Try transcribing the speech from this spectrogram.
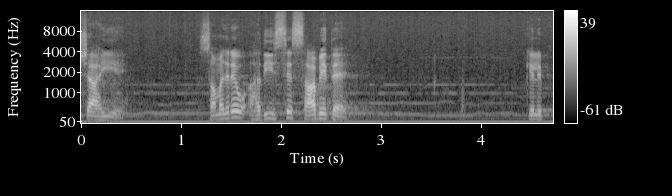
चाहिए। समझ रहे हो? हदीस से साबित है। क्लिप।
